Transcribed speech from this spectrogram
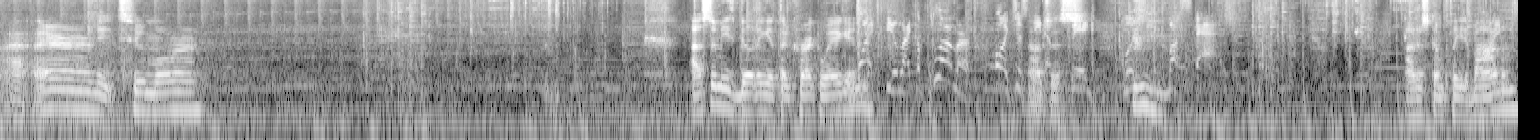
Alright, there. Need two more. I assume he's building it the correct way again. I feel like a plumber. I just I'll just- a big, bushy mustache. I'll just complete behind him.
